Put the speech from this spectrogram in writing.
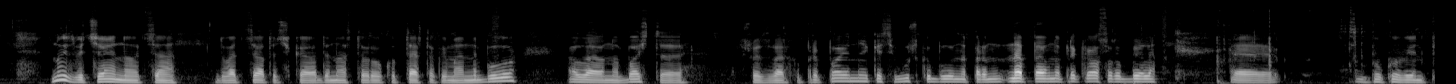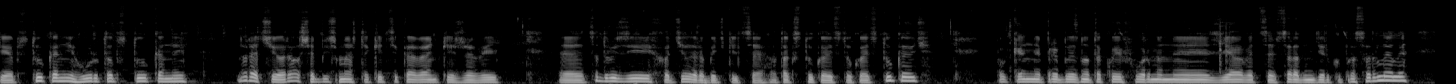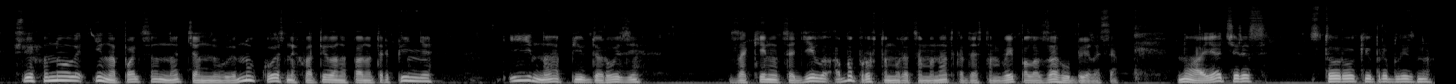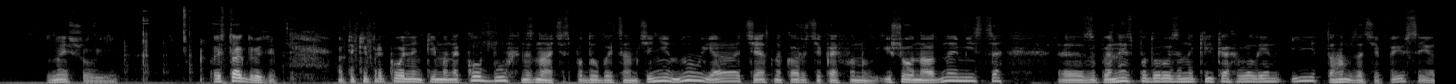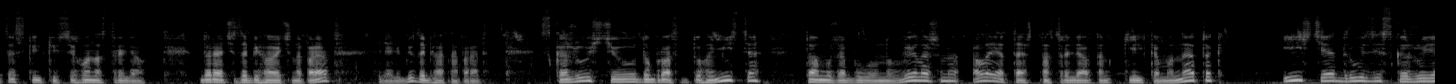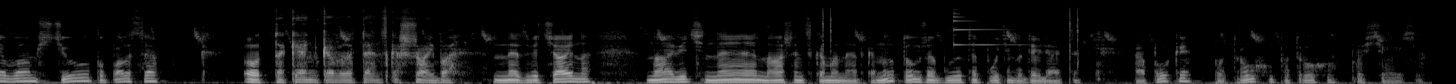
Ну і звичайно, ця двадцяточка 11 року теж такої в мене не було. Але воно, бачите, щось зверху припаяне, якесь вушко було, напевно, напевно прикрасу робили. Е, боковинки обстукані, гурт обстуканий. До речі, орел ще більш-менш такий цікавенький, живий. Е, Це, друзі, хотіли робити кільце. Отак стукають, стукають, стукають, поки не приблизно такої форми не з'явиться. Всередині дірку просверлили, шліфанули і на пальці натягнули. Ну, в когось не хватило, напевно, терпіння. І на півдорозі закинув це діло, або просто, може, ця монетка десь там випала, загубилася. Ну, а я через 100 років приблизно знайшов її. Ось так, друзі. Ось такий прикольненький мене коп був. Не знаю, чи сподобається вам чи ні. Ну, я, чесно кажучи, кайфанув. Ішов на одне місце, е, зупинився по дорозі на кілька хвилин і там зачепився, і оце скільки всього настріляв. До речі, забігаючи наперед, я люблю забігати наперед. Скажу, що добрався до того місця, там уже було воно вилежено, але я теж настріляв там кілька монеток. І ще, друзі, скажу я вам, що попалася от такенька велетенська шайба. Незвичайна, навіть не нашинська монетка. Ну, то вже будете потім додивлятися. А поки потроху-потроху прощаюся.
